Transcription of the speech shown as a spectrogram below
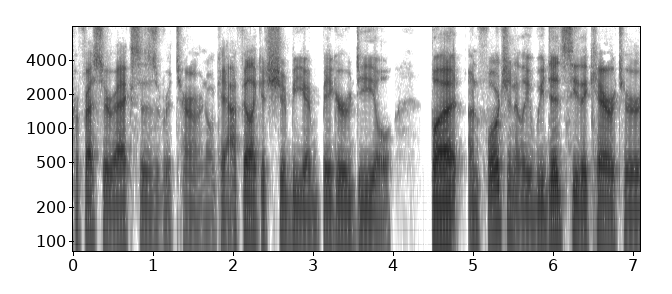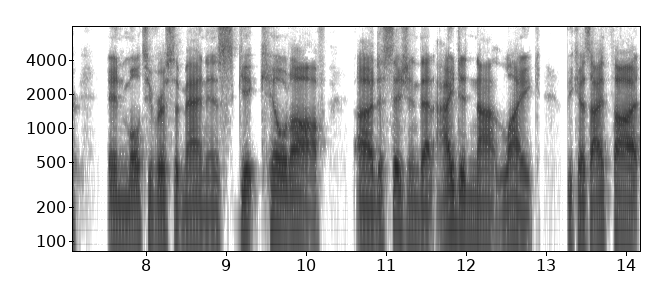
Professor X's return. Okay, I feel like it should be a bigger deal, but unfortunately, we did see the character in Multiverse of Madness get killed off. A decision that I did not like because I thought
